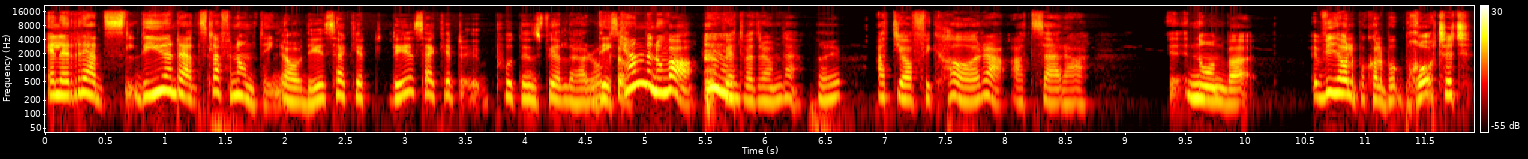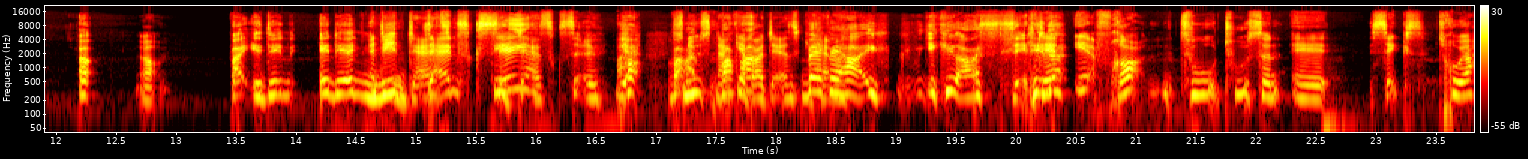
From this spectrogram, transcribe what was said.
Eller rädsla, det är ju en rädsla för någonting. Mm. Ja, det är säkert, det är säkert Putins fel det här också. det kan det nog vara. vet du vad jag drömde? Nej. Att jag fick höra att så här, eh, någon bara, vi håller på att kolla på brottet. Ah. Ja. Va, är det, är det en ny dansk dansk, det är serie? dansk serie. Ja, så nu snackar jag bara dansk Varför har jag inte sett det? Det är från 2006 tror jag,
